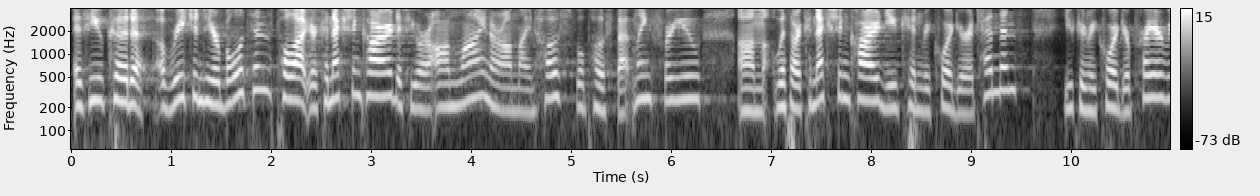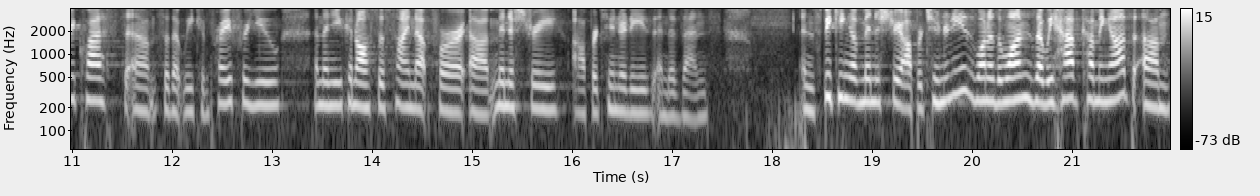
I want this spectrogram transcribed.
if you could uh, reach into your bulletins, pull out your connection card. If you are online, our online host will post that link for you. Um, with our connection card, you can record your attendance, you can record your prayer requests um, so that we can pray for you, and then you can also sign up for uh, ministry opportunities and events. And speaking of ministry opportunities, one of the ones that we have coming up um,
